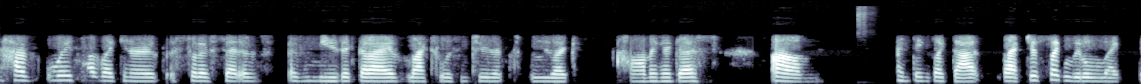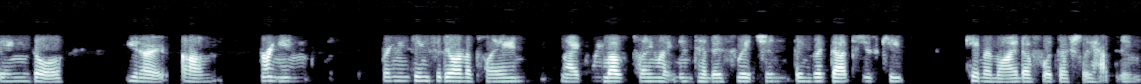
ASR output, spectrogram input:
have always had like, you know, a sort of set of, of music that I like to listen to that's really like calming, I guess. Um and things like that. Like just like little like things or, you know, um bringing bringing things to do on the plane. Like we love playing like Nintendo Switch and things like that to just keep keep my mind off what's actually happening.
